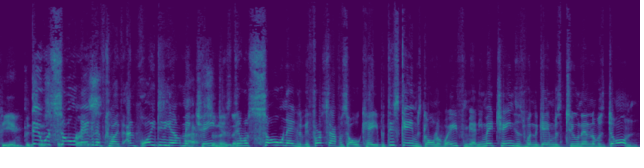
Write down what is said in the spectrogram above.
the impetus. They were so press. negative, Clive. And why did he not make changes? They were so negative. The first half was okay, but this game is going away from you. And he made changes when the game was 2 0 and it was done.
